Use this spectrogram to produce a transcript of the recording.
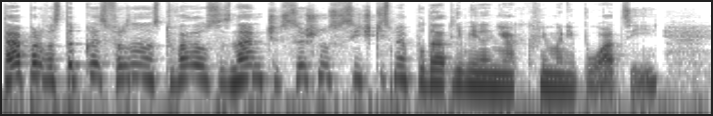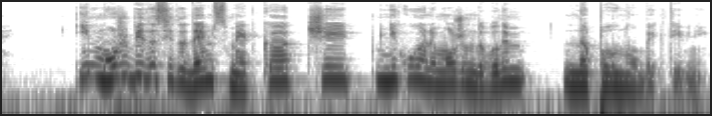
Тая първа стъпка е свързана с това да осъзнаем, че всъщност всички сме податливи на някакви манипулации и може би да си дадем сметка, че никога не можем да бъдем напълно обективни.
